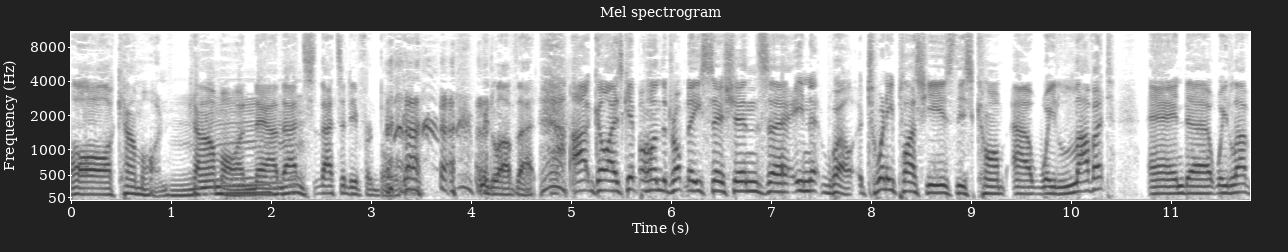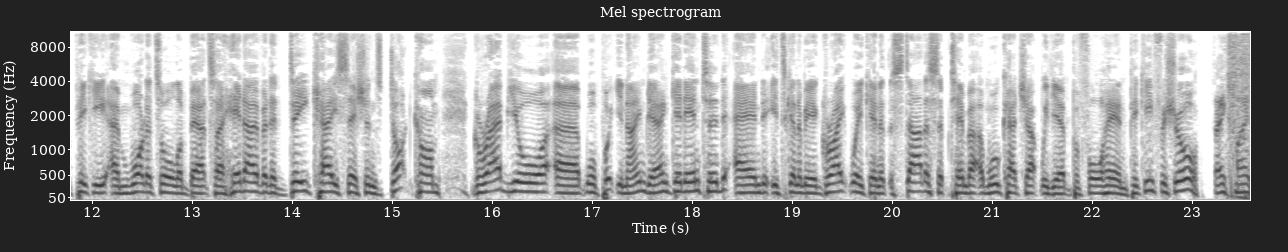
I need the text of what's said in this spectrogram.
Oh, come on, come on! Now mm. that's that's a different ballgame. We'd love that, uh, guys. Get behind the drop knee sessions. Uh, in well, twenty plus years this comp. Uh, we love it, and uh, we love Picky and what it's all about. So head over to dksessions.com, grab your, uh, we'll put your name down, get entered, and it's going to be a great weekend at the start of September, and we'll catch up with you beforehand, Picky, for sure. Thanks, mate.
